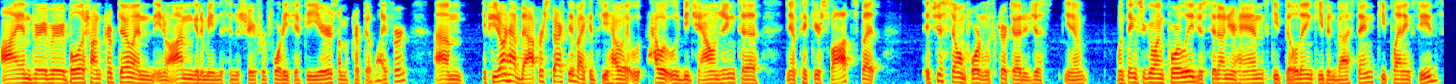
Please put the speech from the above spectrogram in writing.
i am very very bullish on crypto and you know i'm going to be in this industry for 40 50 years. I'm a crypto lifer. Um, if you don't have that perspective i could see how it how it would be challenging to you know pick your spots but it's just so important with crypto to just you know when things are going poorly just sit on your hands keep building keep investing keep planting seeds.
